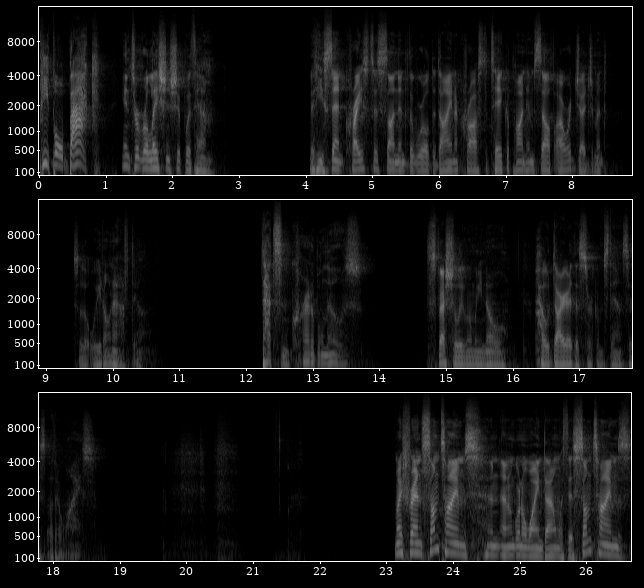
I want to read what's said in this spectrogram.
people back into relationship with Him that he sent Christ, his son, into the world to die on a cross to take upon himself our judgment so that we don't have to. That's incredible news, especially when we know how dire the circumstances otherwise. My friends, sometimes, and, and I'm going to wind down with this, sometimes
